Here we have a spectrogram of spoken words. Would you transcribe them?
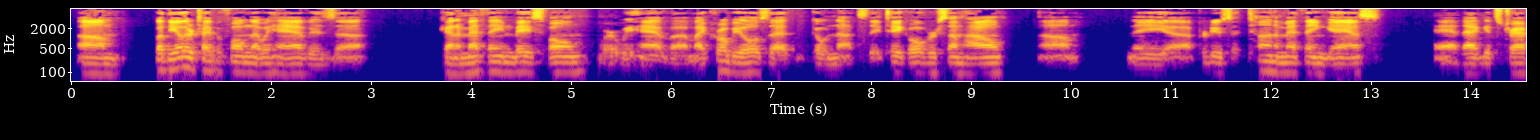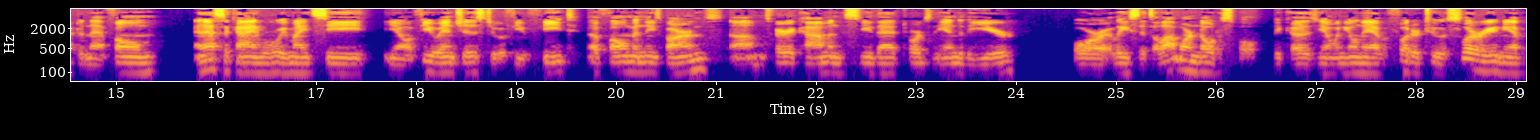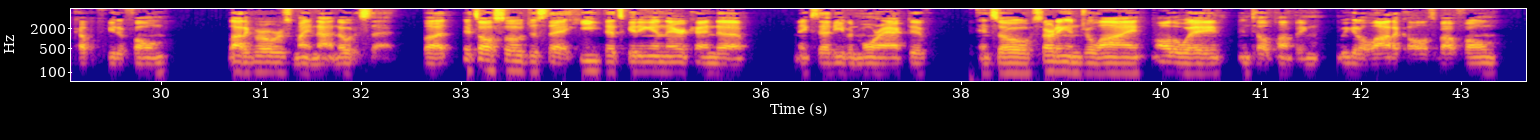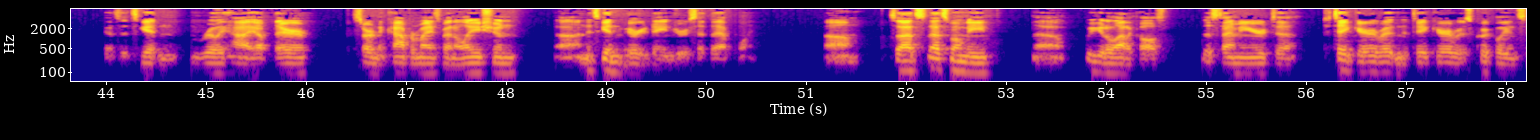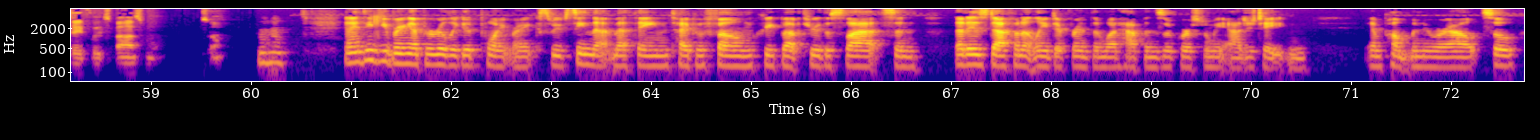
um, but the other type of foam that we have is uh, kind of methane based foam where we have uh, microbials that go nuts. They take over somehow. Um, they uh, produce a ton of methane gas, and that gets trapped in that foam. And that's the kind where we might see, you know, a few inches to a few feet of foam in these barns. Um, it's very common to see that towards the end of the year or at least it's a lot more noticeable because you know when you only have a foot or two of slurry and you have a couple feet of foam, a lot of growers might not notice that. But it's also just that heat that's getting in there kind of makes that even more active. And so, starting in July all the way until pumping, we get a lot of calls about foam because it's getting really high up there, starting to compromise ventilation, uh, and it's getting very dangerous at that point. Um, so that's that's when we uh, we get a lot of calls this time of year to to take care of it and to take care of it as quickly and safely as possible. So. Mm-hmm. And I think you bring up a really good point, right? Because we've seen that methane type of foam creep up through the slats, and that is definitely different than what happens, of course, when we agitate and and pump manure out. So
